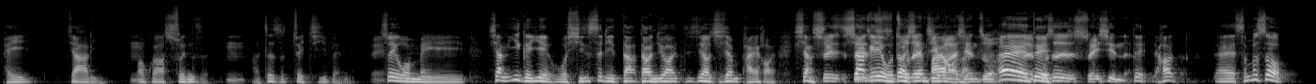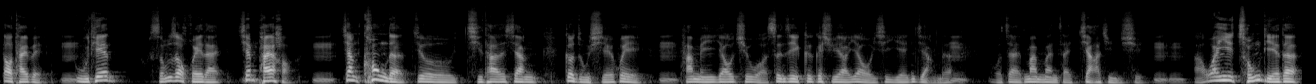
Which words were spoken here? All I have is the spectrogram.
陪家里。包括孙子，嗯啊，这是最基本的。对所以我每像一个月，我行事历当当然就要要先排好，像下个月我都要先排好先做，哎，对，不是随性的。对，好，呃，什么时候到台北？嗯、五天，什么时候回来？先排好。嗯，像空的就其他的，像各种协会，嗯，他们要求我，甚至各个学校要我一些演讲的，嗯、我再慢慢再加进去。嗯嗯，啊，万一重叠的。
